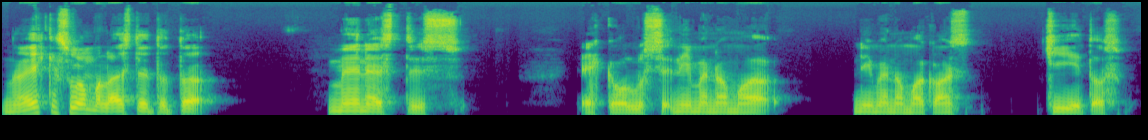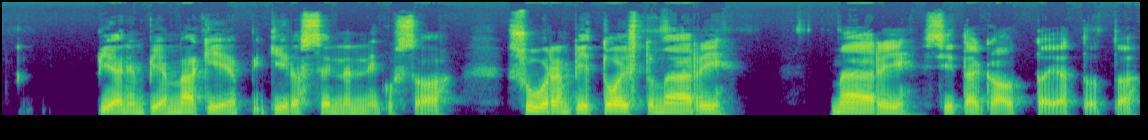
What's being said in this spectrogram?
No ehkä suomalaisten tota, menestys ehkä ollut se nimenomaan, nimenomaan kans kiitos pienempien mäkiä ja kiitos sinne niin kuin saa suurempia toistomääriä määriä sitä kautta. Ja tota,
